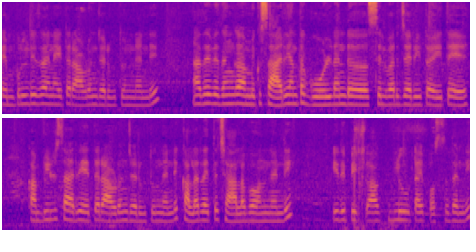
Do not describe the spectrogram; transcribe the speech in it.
టెంపుల్ డిజైన్ అయితే రావడం జరుగుతుందండి. అదేవిధంగా మీకు శారీ అంతా గోల్డ్ అండ్ సిల్వర్ జరీతో అయితే కంప్లీట్ శారీ అయితే రావడం జరుగుతుందండి. కలర్ అయితే చాలా బాగుందండి. ఇది పికాక్ బ్లూ టైప్ వస్తుందండి.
